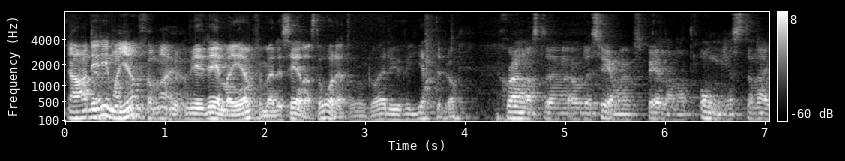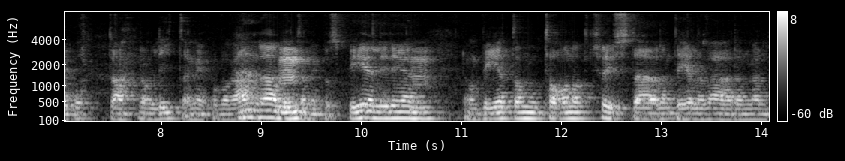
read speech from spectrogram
Ja, det är det man jämför med. Det är det man jämför med det senaste året och då är det ju jättebra. Skönaste, och det ser man ju på spelarna, att ångesten är ju borta. De litar mer på varandra, Mm. litar mer på spelidén. Mm. De vet att de tar något kryss där, det är inte hela världen, men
